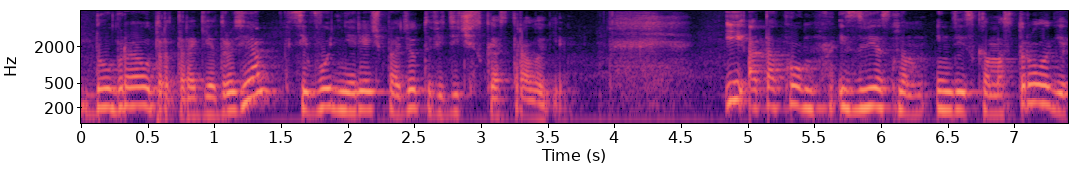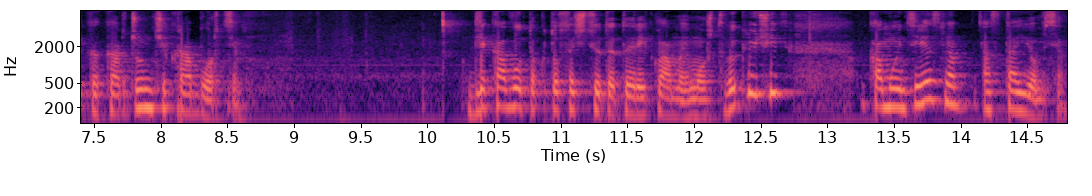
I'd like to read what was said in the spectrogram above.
Доброе утро, дорогие друзья! Сегодня речь пойдет о ведической астрологии. И о таком известном индийском астрологе, как Арджун Чакраборти. Для кого-то, кто сочтет этой рекламой, может выключить. Кому интересно, остаемся.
